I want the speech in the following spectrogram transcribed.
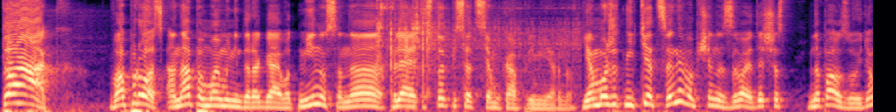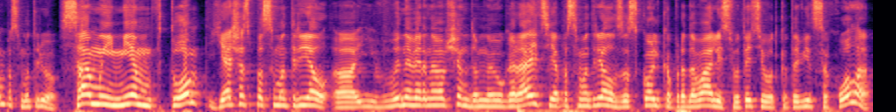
Так! Вопрос, она, по-моему, недорогая. Вот минус, она, бля, это 157к примерно. Я, может, не те цены вообще называю. Да сейчас на паузу уйдем, посмотрю. Самый мем в том, я сейчас посмотрел, э, вы, наверное, вообще надо мной угораете. Я посмотрел, за сколько продавались вот эти вот котовицы холла.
